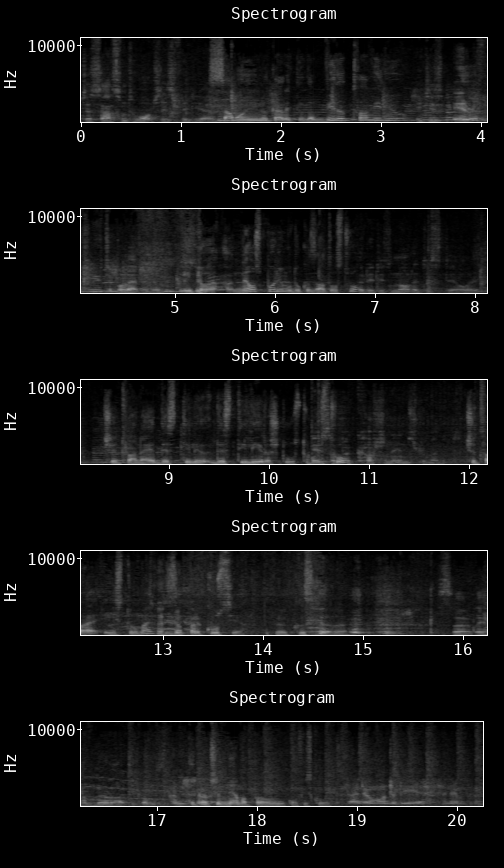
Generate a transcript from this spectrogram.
just ask them to watch this video. само ни накарайте да видят това видео и то е неоспоримо доказателство, that it is not a distillery. че това не е дестили... дестилиращо устройство, че това е инструмент за перкусия. So they have no right to confiscate. Така че нямат право да го конфискуват. I don't want to be an emperor.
